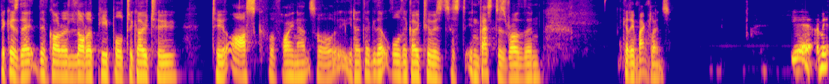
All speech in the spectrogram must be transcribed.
because they they've got a lot of people to go to to ask for finance, or you know, all they go to is just investors rather than getting bank loans. Yeah, I mean,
